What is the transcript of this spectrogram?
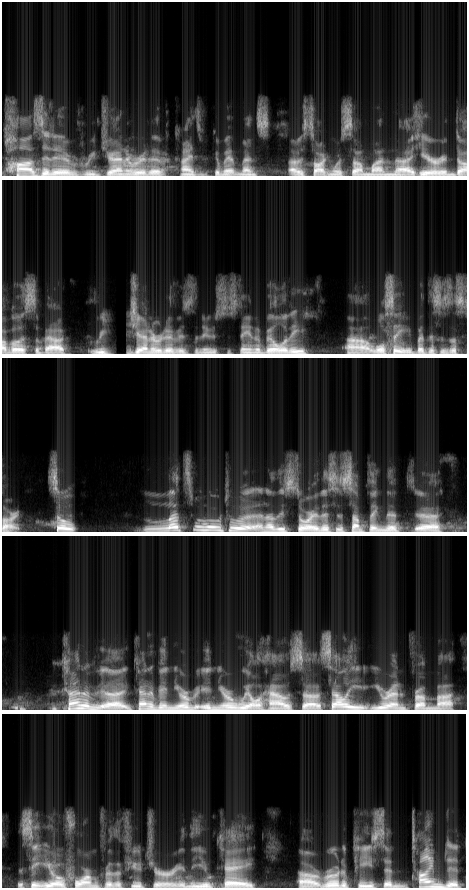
positive, regenerative kinds of commitments. I was talking with someone uh, here in Davos about regenerative is the new sustainability. Uh, we'll see, but this is a start. So let's move over to a, another story. This is something that uh, kind of uh, kind of in your in your wheelhouse. Uh, Sally Uren from uh, the CEO of Forum for the Future in the UK uh, wrote a piece and timed it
